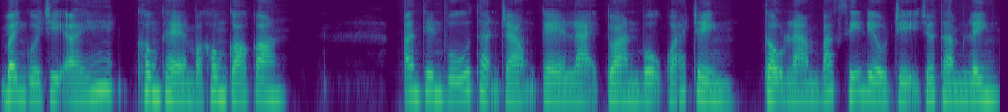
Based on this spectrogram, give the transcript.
Bệnh của chị ấy không thể mà không có con. Ân Thiên Vũ thận trọng kể lại toàn bộ quá trình cậu làm bác sĩ điều trị cho Thẩm Linh.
